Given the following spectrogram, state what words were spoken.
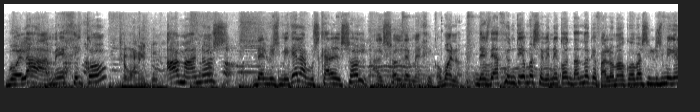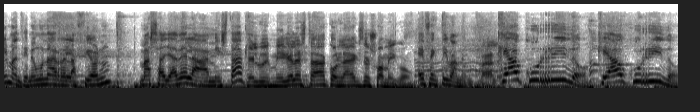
vuela a México Qué bonito. a manos de Luis Miguel a buscar el sol, al sol de México. Bueno, desde hace un tiempo se viene contando que Paloma Cuevas y Luis Miguel mantienen una relación más allá de la amistad. Que Luis Miguel está con la ex de su amigo. Efectivamente. Vale. ¿Qué ha ocurrido? ¿Qué ha ocurrido?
